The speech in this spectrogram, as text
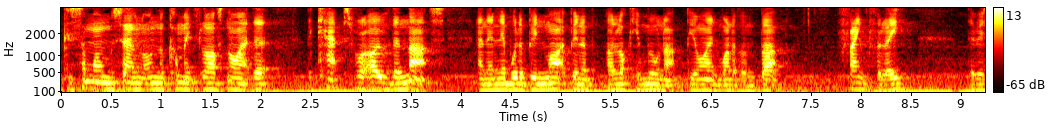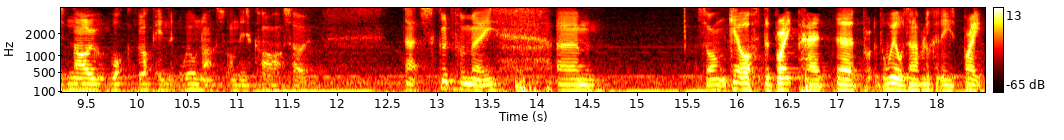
because someone was saying on the comments last night that the caps were over the nuts and then there would have been might have been a, a locking wheel nut behind one of them, but thankfully there is no locking wheel nuts on this car, so that's good for me. Um, I can get off the brake pad, uh, the wheels, and have a look at these brake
